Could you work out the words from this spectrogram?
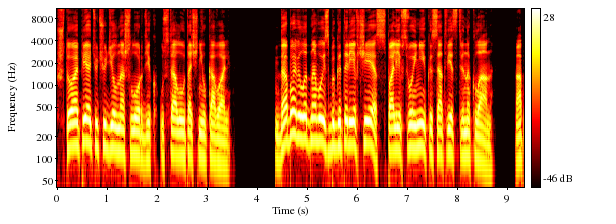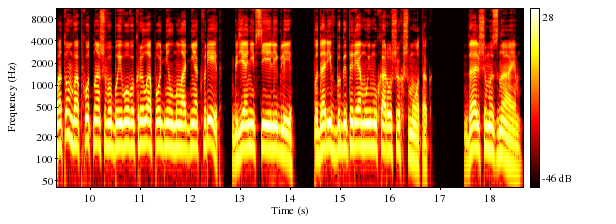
Что опять учудил наш лордик, устало уточнил Коваль. Добавил одного из богатырей в ЧС, спалив свой ник и, соответственно, клан. А потом в обход нашего боевого крыла поднял молодняк в рейд, где они все и легли, подарив богатырям ему хороших шмоток. Дальше мы знаем.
